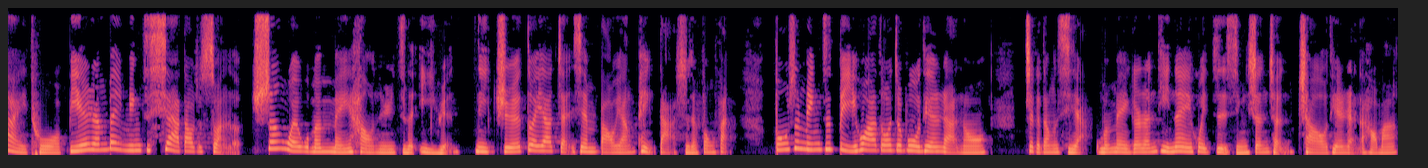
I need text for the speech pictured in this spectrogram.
拜托，别人被名字吓到就算了，身为我们美好女子的一员，你绝对要展现保养品大师的风范，不是名字笔画多就不天然哦。这个东西啊，我们每个人体内会自行生成，超天然的好吗？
